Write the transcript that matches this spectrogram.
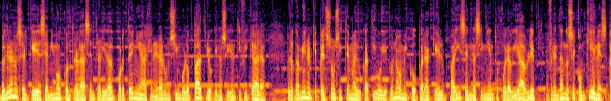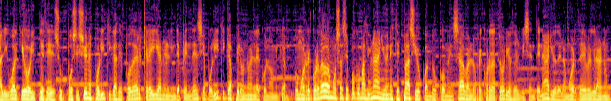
Belgrano es el que se animó contra la centralidad porteña a generar un símbolo patrio que nos identificara, pero también el que pensó un sistema educativo y económico para que el país en nacimiento fuera viable, enfrentándose con quienes, al igual que hoy, desde sus posiciones políticas de poder creían en la independencia política pero no en la económica. Como recordábamos hace poco más de un año en este espacio, cuando comenzaban los recordatorios del bicentenario de la muerte de Belgrano,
